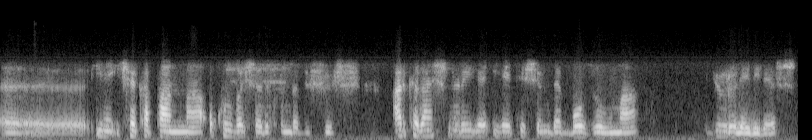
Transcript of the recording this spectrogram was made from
ee, yine içe kapanma, okul başarısında düşüş, arkadaşlarıyla iletişimde bozulma görülebilir.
